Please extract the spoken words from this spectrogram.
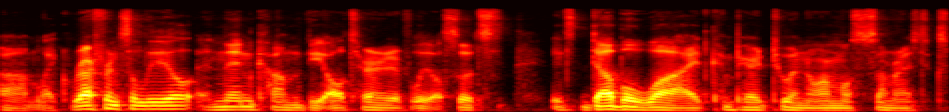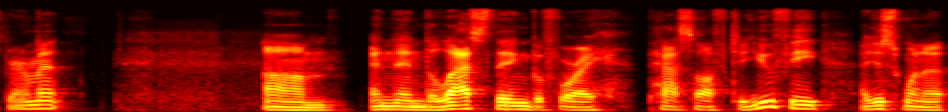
um, like reference allele, and then come the alternative allele. So it's it's double wide compared to a normal summarized experiment. Um, and then the last thing before I pass off to Euphy, I just want to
